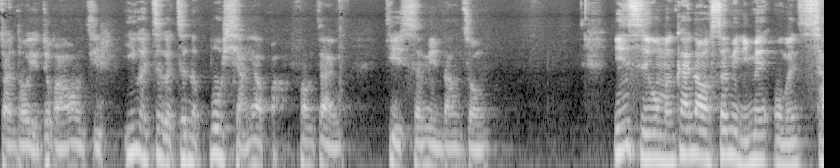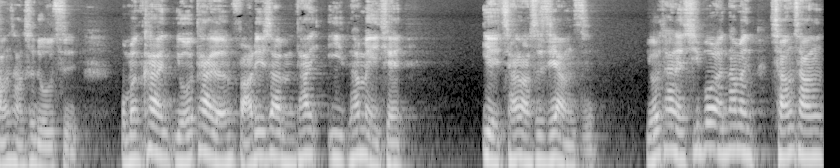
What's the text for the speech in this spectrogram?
转头也就把它忘记，因为这个真的不想要把放在自己生命当中。因此，我们看到生命里面，我们常常是如此。我们看犹太人、法律上，他以他们以前也常常是这样子。犹太人、希伯来人，他们常常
